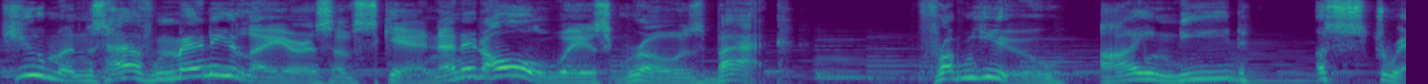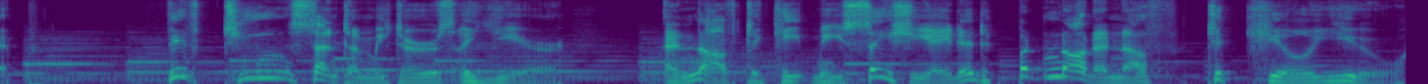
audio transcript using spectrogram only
Humans have many layers of skin and it always grows back. From you, I need a strip, 15 centimeters a year, enough to keep me satiated but not enough to kill you.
